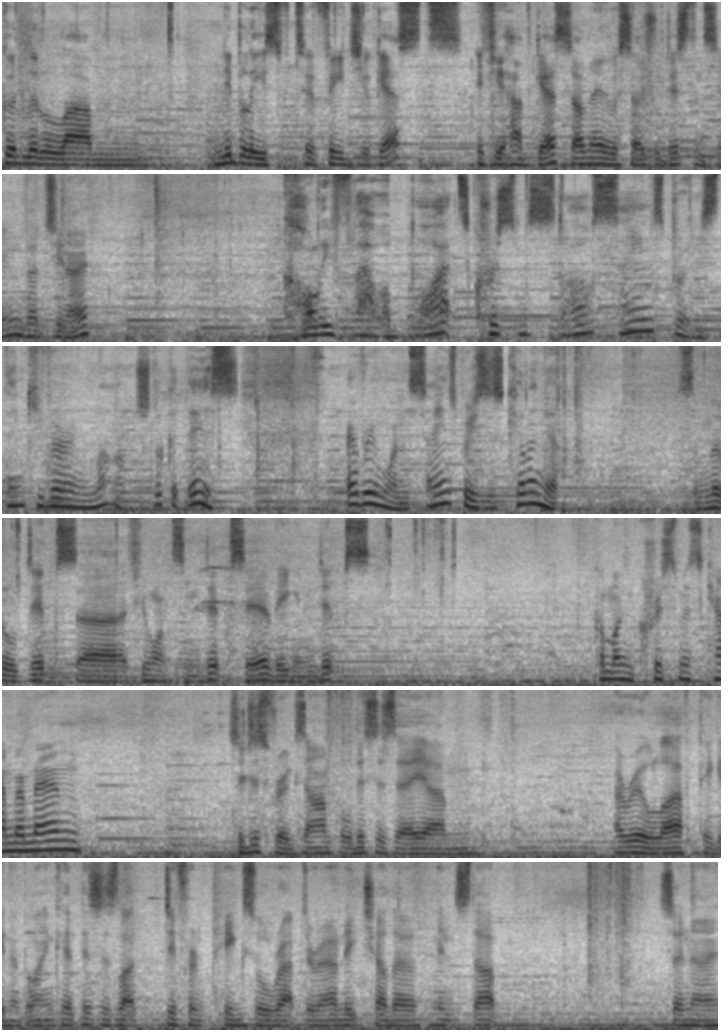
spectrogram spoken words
good little um, nibblies to feed your guests. If you have guests, I know we're social distancing, but you know, cauliflower bites, Christmas style Sainsbury's. Thank you very much. Look at this. Everyone, Sainsbury's is killing it. Some little dips, uh, if you want some dips here, vegan dips. Come on, Christmas cameraman. So just for example, this is a, um, a real life pig in a blanket. This is like different pigs all wrapped around each other, minced up. So no,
